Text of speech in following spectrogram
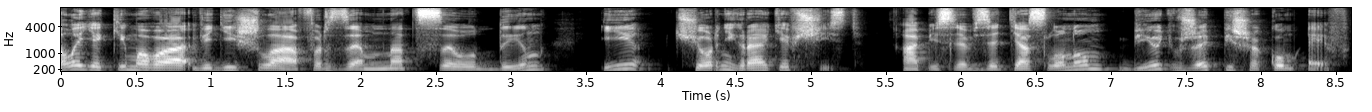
Але Якимова відійшла ферзем на c1, і чорні грають f6. А після взяття слоном б'ють вже пішаком f.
